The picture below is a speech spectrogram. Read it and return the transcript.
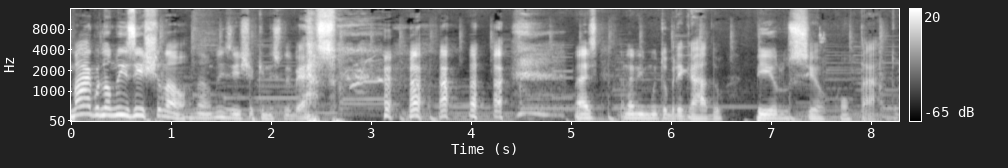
mago não, não existe não. Não, não existe aqui nesse universo. Mas, Anani, muito obrigado pelo seu contato.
